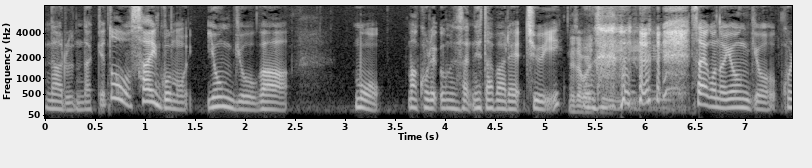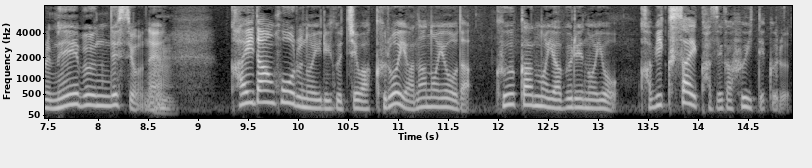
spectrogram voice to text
なるんだけど最後の4行がもうまあこれごめんなさい。ネタバレ注意。最後の4行。これ名文ですよね、うん。階段ホールの入り口は黒い穴のようだ。空間の破れのよう。カビ臭い風が吹いてくる。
